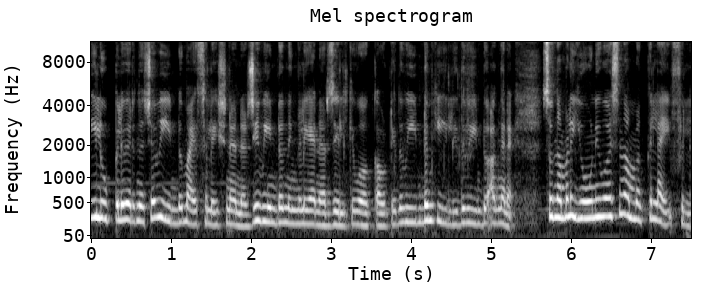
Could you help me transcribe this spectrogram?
ഈ ലൂപ്പിൽ വരുന്ന വെച്ചാൽ വീണ്ടും ഐസൊലേഷൻ എനർജി വീണ്ടും നിങ്ങൾ ഈ എനർജിയിലേക്ക് വർക്കൗട്ട് ചെയ്ത് വീണ്ടും ഹീൽ ചെയ്ത് വീണ്ടും അങ്ങനെ. സോ നമ്മൾ യൂണിവേഴ്സ് നമുക്ക് ലൈഫിൽ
